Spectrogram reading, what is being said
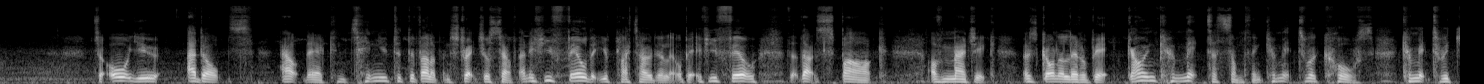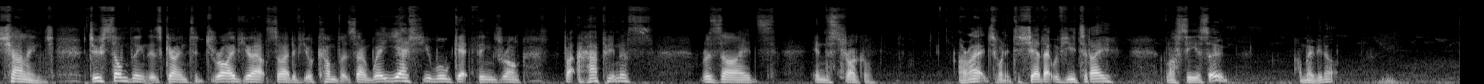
to all you adults out there. Continue to develop and stretch yourself. And if you feel that you've plateaued a little bit, if you feel that that spark of magic has gone a little bit, go and commit to something, commit to a course, commit to a challenge, do something that's going to drive you outside of your comfort zone where, yes, you will get things wrong, but happiness resides in the struggle. All right, just wanted to share that with you today, and I'll see you soon. Or maybe not.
